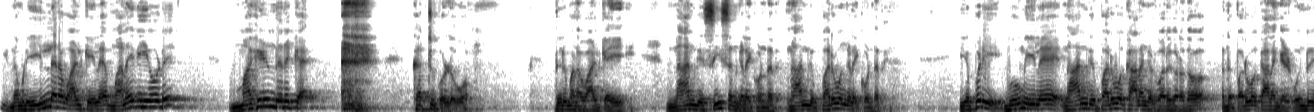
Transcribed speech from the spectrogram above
நம்முடைய இல்லற வாழ்க்கையில் மனைவியோடு மகிழ்ந்திருக்க கற்றுக்கொள்ளுவோம். திருமண வாழ்க்கை நான்கு சீசன்களை கொண்டது நான்கு பருவங்களை கொண்டது. எப்படி பூமியிலே நான்கு பருவ காலங்கள் வருகிறதோ அந்த பருவ காலங்கள் ஒன்று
